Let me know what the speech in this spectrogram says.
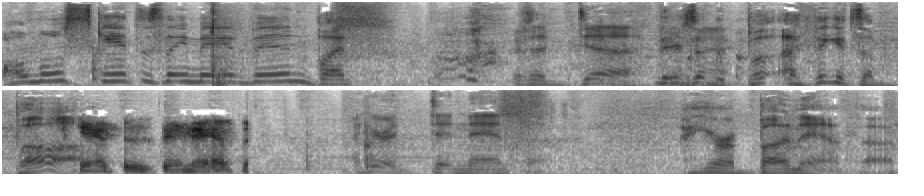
Almost scant as they may have been, but There's a duh. there's a. Bu- I think it's a buh. Scant as they may have been. I hear a denantha. I hear a bunantha.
